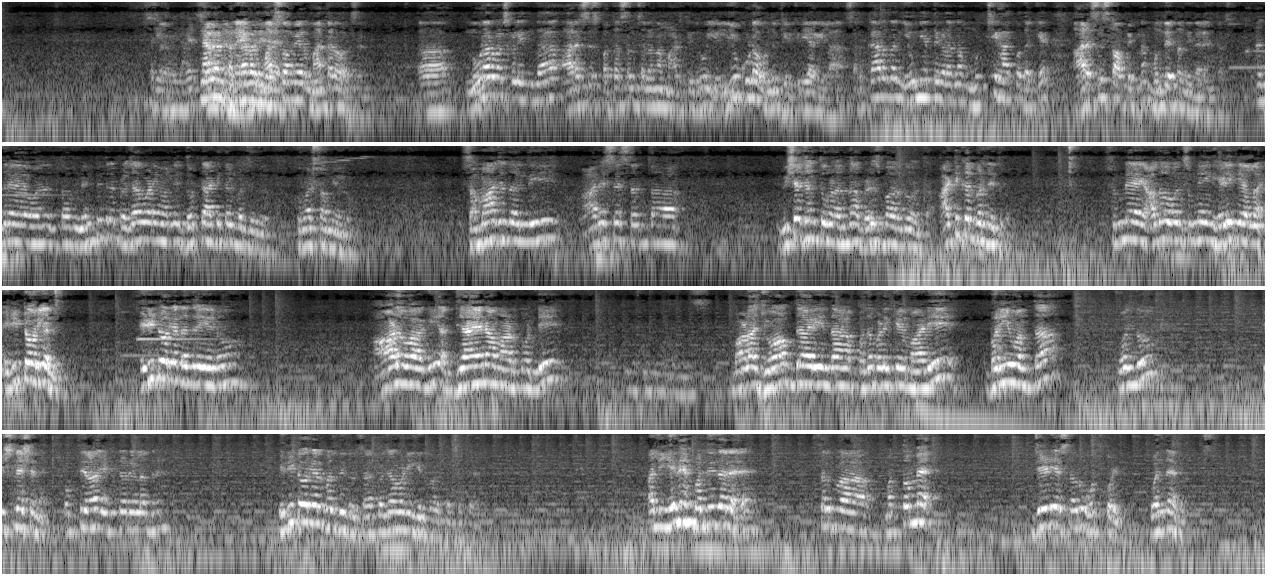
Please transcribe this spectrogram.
ಸ್ವಾಮಿ ಅವರು ಮಾತಾಡೋರು ಸರ್ ನೂರಾರು ವರ್ಷಗಳಿಂದ ಆರ್ ಎಸ್ ಎಸ್ ಪಥಸಂಚಲನ ಮಾಡ್ತಿದ್ರು. ಎಲ್ಲಿಯೂ ಕೂಡ ಒಂದು ಕಿರಿಕಿರಿ ಆಗಿಲ್ಲ. ಸರ್ಕಾರದ ನ್ಯೂನ್ಯತೆಗಳನ್ನ ಮುಚ್ಚಿ ಹಾಕೋದಕ್ಕೆ ಆರ್ ಎಸ್ ಎಸ್ ಟಾಪಿಕ್ನ ಮುಂದೆ ತಂದಿದ್ದಾರೆ ಅಂತ ಸರ್. ಅಂದ್ರೆ ಒಂದು ತಾವು ನೆನಪಿದ್ರೆ ಪ್ರಜಾವಾಣಿಯಲ್ಲಿ ದೊಡ್ಡ ಆರ್ಟಿಕಲ್ ಬರ್ತಿದ್ರು ಕುಮಾರಸ್ವಾಮಿ ಅವರು. ಸಮಾಜದಲ್ಲಿ ಆರ್ ಎಸ್ ಎಸ್ ಅಂತ ವಿಷ ಜಂತುಗಳನ್ನ ಬೆಳೆಸಬಾರದು ಅಂತ ಆರ್ಟಿಕಲ್ ಬರ್ದಿದ್ರು. ಸುಮ್ಮನೆ ಯಾವುದೋ ಒಂದು ಸುಮ್ಮನೆ ಹಿಂಗೆ ಹೇಳಿಕೆ ಅಲ್ಲ ಎಡಿಟೋರಿಯಲ್ ಎಡಿಟೋರಿಯಲ್ ಅಂದ್ರೆ ಏನು? ಆಳವಾಗಿ ಅಧ್ಯಯನ ಮಾಡ್ಕೊಂಡು ಬಹಳ ಜವಾಬ್ದಾರಿಯಿಂದ ಪದ ಬಳಕೆ ಮಾಡಿ ಬರೆಯುವಂತ ಒಂದು ವಿಶ್ಲೇಷಣೆ. ಹೋಗ್ತೀರಾ ಎಡಿಟೋರಿಯಲ್ ಅಂದ್ರೆ? ಎಡಿಟೋರಿಯಲ್ ಬರ್ದಿದ್ರು ಸರ್ ಪ್ರಜಾವಾಣಿಗೆ ಇರ್ಬೇಕು ಅನ್ಸುತ್ತೆ. ಅಲ್ಲಿ ಏನೇನು ಬರ್ದಿದ್ದಾರೆ, ಸ್ವಲ್ಪ ಮತ್ತೊಮ್ಮೆ ಜೆ ಡಿ ಎಸ್ ಅವರು ಓದ್ಕೊಳ್ಳಿ. ಒಂದನೇದು.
